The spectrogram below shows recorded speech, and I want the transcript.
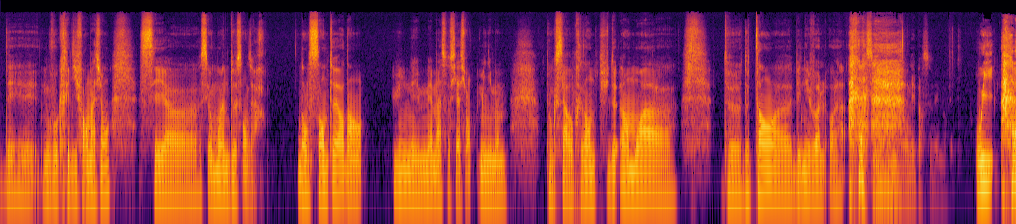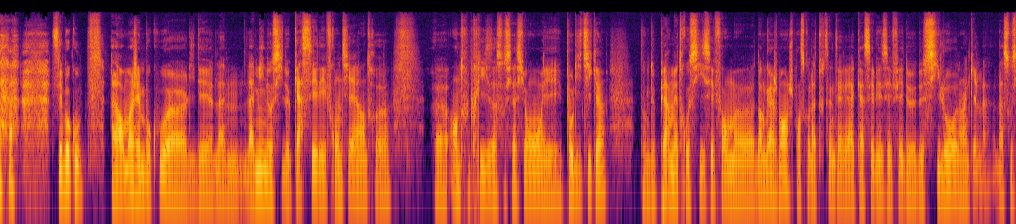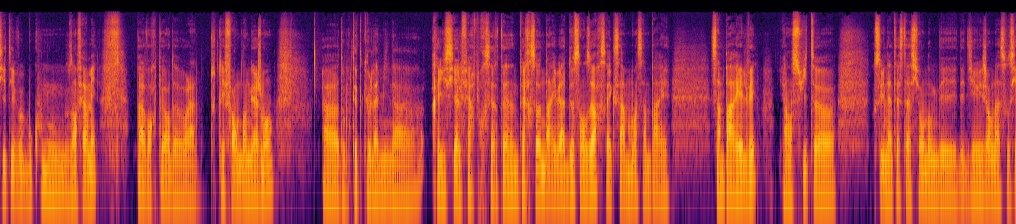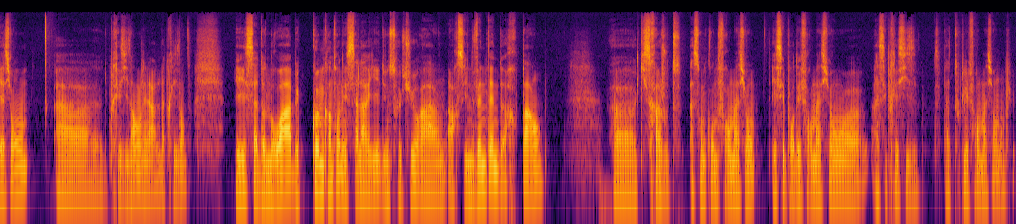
des nouveaux crédits formation, c'est au moins 200 heures. Dont 100 heures dans une et même association minimum. Donc ça représente plus de un mois euh, de, temps euh, bénévole. Voilà. c'est une journée. Oui, c'est beaucoup. Alors moi j'aime beaucoup euh, l'idée de la, mine aussi de casser les frontières entre entreprises, associations et politiques. Hein. Donc de permettre aussi ces formes d'engagement. Je pense qu'on a tout intérêt à casser les effets de, silos dans lesquels la, société veut beaucoup nous, enfermer. Pas avoir peur de voilà, toutes les formes d'engagement. Euh, donc peut-être que la mine a réussi à le faire pour certaines personnes, d'arriver à 200 heures. C'est vrai que ça, moi, ça me paraît, ça me paraît élevé. Et ensuite, euh, c'est une attestation donc des, dirigeants de l'association, euh, du président en général, de la présidente. Et ça donne droit, ben, comme quand on est salarié d'une structure, à, alors c'est une vingtaine d'heures par an qui se rajoutent à son compte formation. Et c'est pour des formations euh, assez précises. C'est pas toutes les formations non plus.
